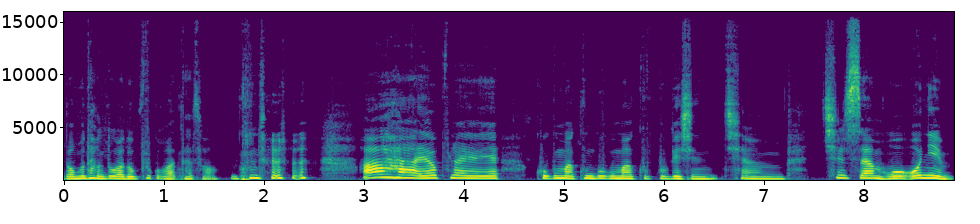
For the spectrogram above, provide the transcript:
너무 당도가 높을 것 같아서. 아, 에어프라이어에 고구마, 군고구마 굽고 계신 참, 7355님,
